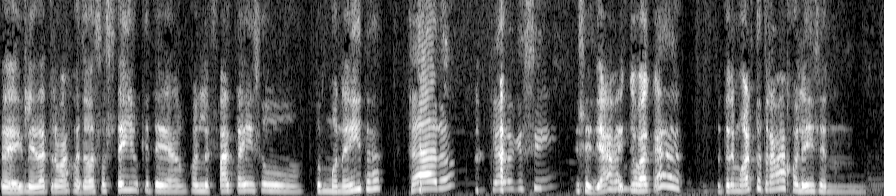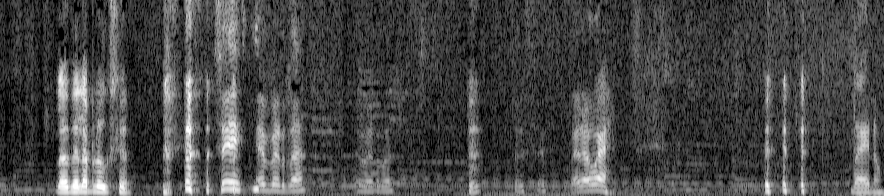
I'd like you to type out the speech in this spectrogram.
Eh, Y le da trabajo a todos esos sellos que te, a lo mejor le falta ahí su- sus moneditas. Claro, claro que sí. Dice, ya, venga para acá. Tenemos harto trabajo, le dicen los de la producción. Sí, es verdad. Es verdad. Pero bueno. Bueno,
